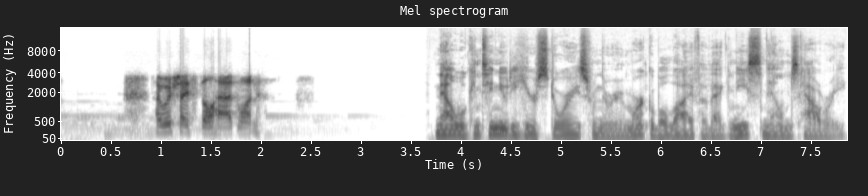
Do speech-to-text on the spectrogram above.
I wish I still had one. Now we'll continue to hear stories from the remarkable life of Agnes Nelms Haury,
